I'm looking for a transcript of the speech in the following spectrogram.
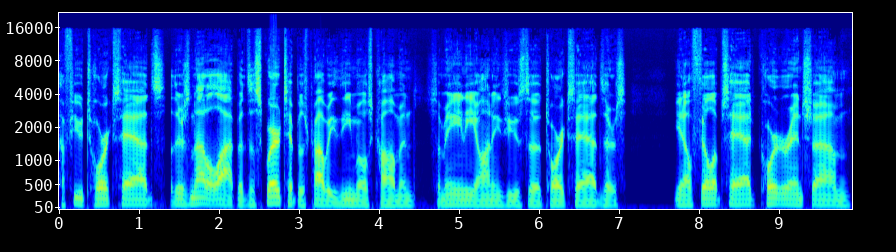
a few Torx heads. There's not a lot, but the square tip is probably the most common. Some A&E awnings use the Torx heads. There's, you know, Phillips head, quarter inch um,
